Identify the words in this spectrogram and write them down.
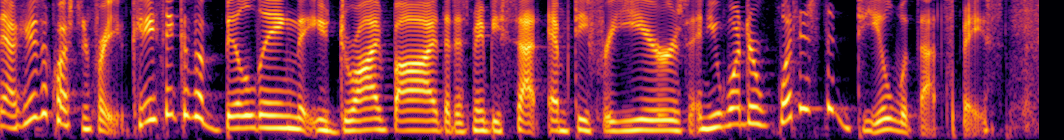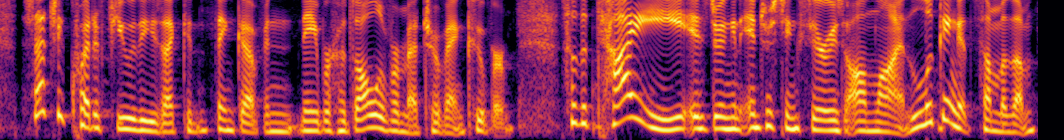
Now, here's a question for you. Can you think of a building that you drive by that has maybe sat empty for years and you wonder what is the deal with that space? There's actually quite a few of these I can think of in neighborhoods all over Metro Vancouver. So, the Tyee is doing an interesting series online looking at some of them.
